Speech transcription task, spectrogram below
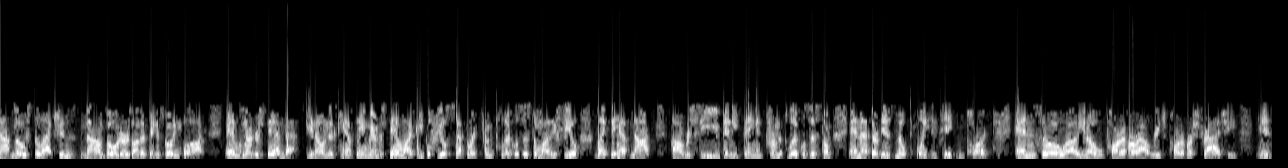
not most elections, non-voters are the biggest voting bloc. And we understand that, you know, in this campaign. We understand why people feel separate from the political system, why they feel like they have not uh, received anything from the political system, and that there is no point in taking part. And so, uh, you know, part of our outreach, part of our strategy is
